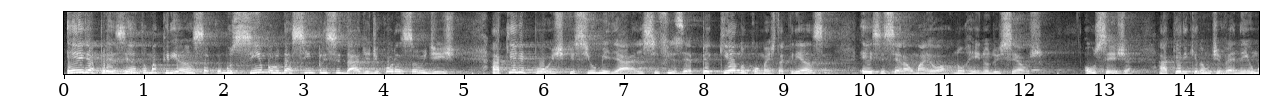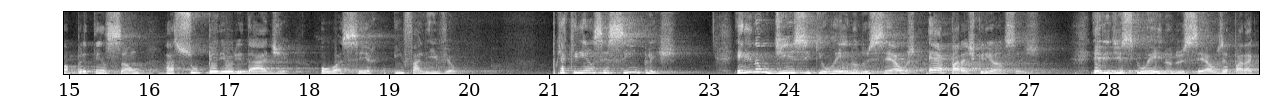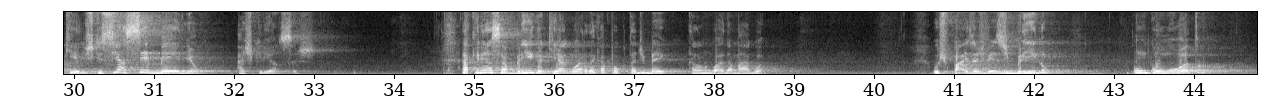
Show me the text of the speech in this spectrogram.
Ele apresenta uma criança como símbolo da simplicidade de coração e diz: Aquele, pois, que se humilhar e se fizer pequeno como esta criança, esse será o maior no reino dos céus. Ou seja, aquele que não tiver nenhuma pretensão à superioridade ou a ser infalível. Porque a criança é simples. Ele não disse que o reino dos céus é para as crianças. Ele disse que o reino dos céus é para aqueles que se assemelham às crianças. A criança briga aqui agora, daqui a pouco está de bem, ela não guarda mágoa. Os pais às vezes brigam, um com o outro,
